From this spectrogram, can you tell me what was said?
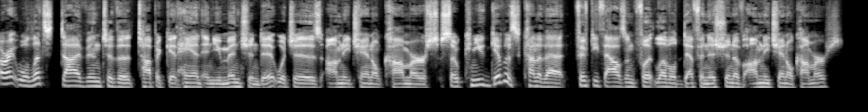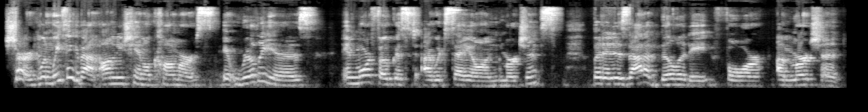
All right. Well, let's dive into the topic at hand. And you mentioned it, which is omni-channel commerce. So can you give us kind of that 50,000 foot level definition of omni-channel commerce? Sure. When we think about omni-channel commerce, it really is and more focused, I would say, on merchants, but it is that ability for a merchant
